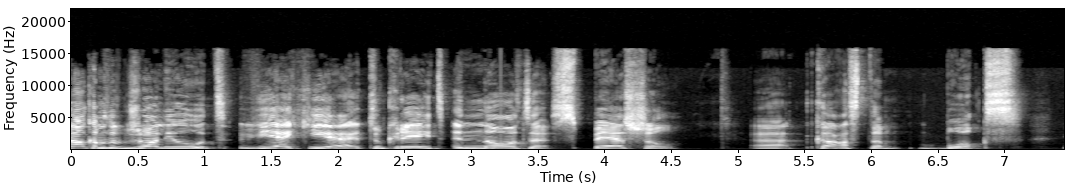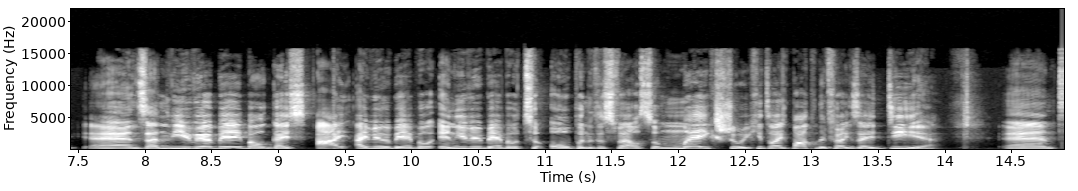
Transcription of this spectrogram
Welcome to Jolly Loot. We are here to create another special uh, custom box. And then you will be able, guys, I, I will be able, and you will be able to open it as well. So make sure you hit like button if you like the idea. And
